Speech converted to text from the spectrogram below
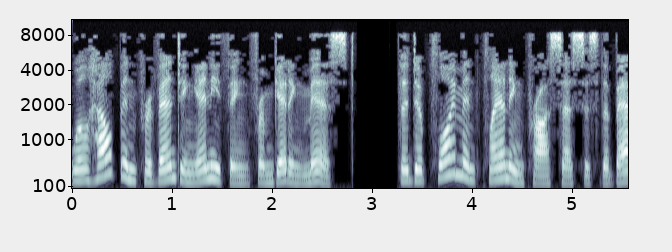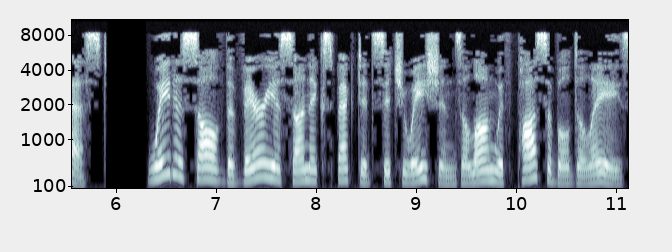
will help in preventing anything from getting missed. The deployment planning process is the best way to solve the various unexpected situations along with possible delays.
